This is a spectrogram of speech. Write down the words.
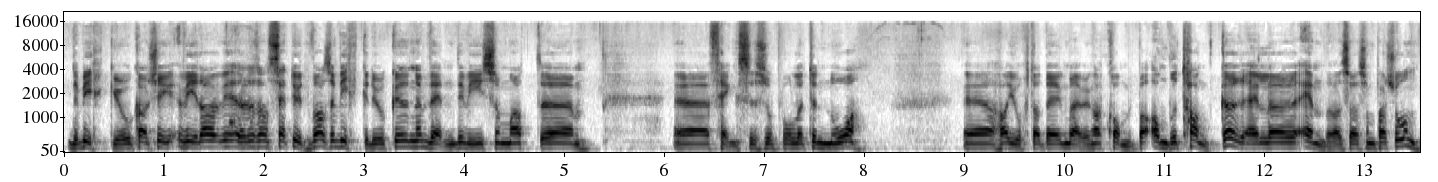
Det virker jo kanskje, Vidar, sånn Sett utenfor så virker det jo ikke nødvendigvis som at uh, fengselsoppholdet til nå uh, har gjort at Behring Breivik har kommet på andre tanker eller endra seg som person.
